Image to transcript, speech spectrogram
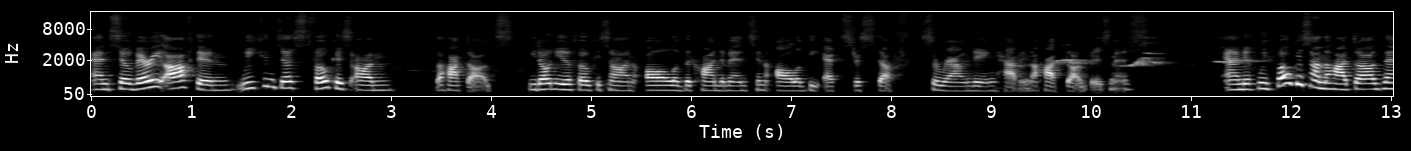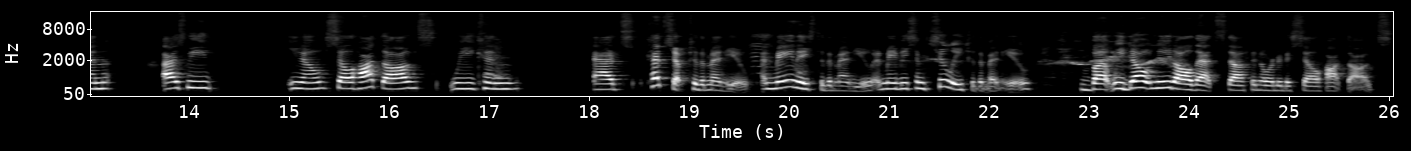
And so, very often, we can just focus on the hot dogs. We don't need to focus on all of the condiments and all of the extra stuff surrounding having a hot dog business. And if we focus on the hot dog, then as we, you know, sell hot dogs, we can add ketchup to the menu and mayonnaise to the menu and maybe some chili to the menu. But we don't need all that stuff in order to sell hot dogs.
